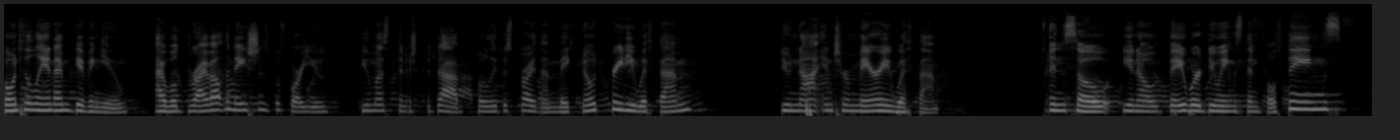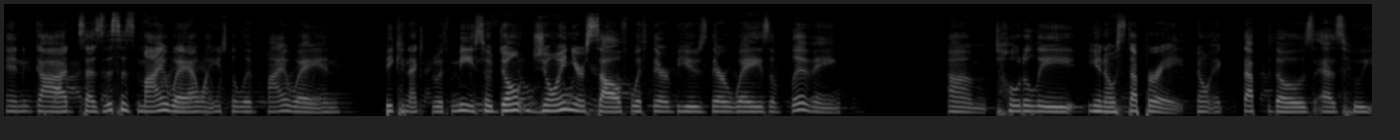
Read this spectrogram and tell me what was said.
Go into the land I'm giving you. I will drive out the nations before you. You must finish the job, totally destroy them. Make no treaty with them. Do not intermarry with them. And so, you know, they were doing sinful things, and God says, This is my way. I want you to live my way and be connected with me. So don't join yourself with their views, their ways of living. Um, totally, you know, separate. Don't accept those as who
